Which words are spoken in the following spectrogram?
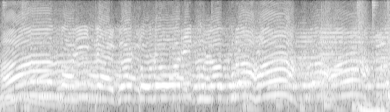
હા મારી ટાઈગર ટોડો વાળી ગુલાબપુરા હા.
